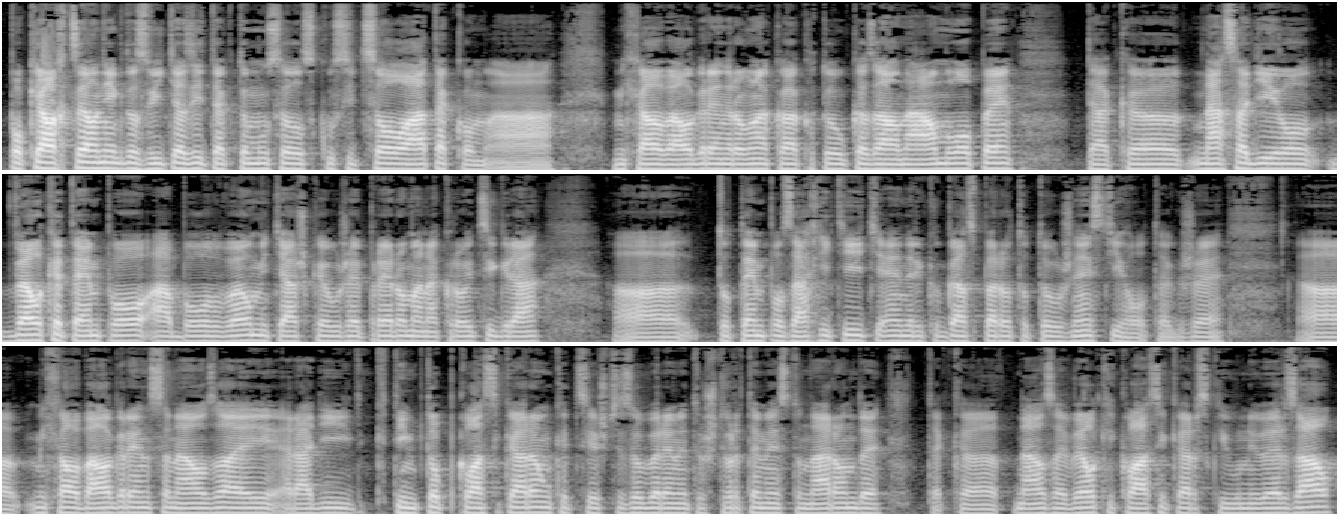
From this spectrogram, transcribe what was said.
pokiaľ chcel niekto zvíťaziť, tak to musel skúsiť solo atakom. A Michal Valgren rovnako ako to ukázal na omlope, tak uh, nasadil veľké tempo a bolo veľmi ťažké už aj pre Romana Krojcigra uh, to tempo zachytiť. Enrico Gasparo toto už nestihol, takže Uh, Michal Valgren sa naozaj radí k tým top klasikárom, keď si ešte zoberieme to štvrté miesto na ronde, tak naozaj veľký klasikársky univerzál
